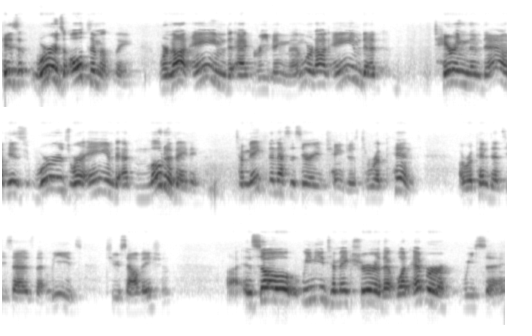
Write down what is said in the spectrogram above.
His words ultimately were not aimed at grieving them, were not aimed at tearing them down. His words were aimed at motivating them to make the necessary changes, to repent. A repentance, he says, that leads to salvation. Uh, and so we need to make sure that whatever we say,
